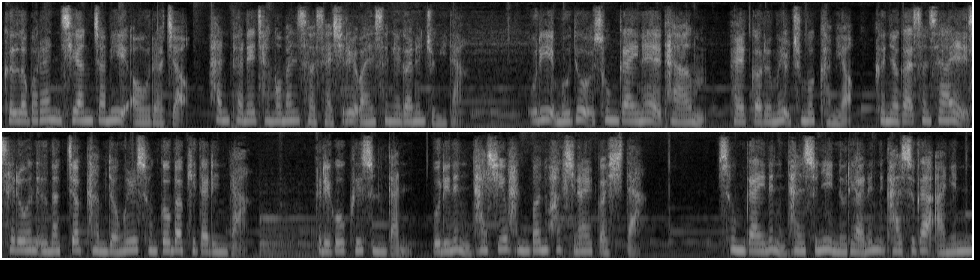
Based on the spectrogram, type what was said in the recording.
글로벌한 지향점이 어우러져 한편의 장엄한 서사시를 완성해가는 중이다. 우리 모두 송가인의 다음 발걸음을 주목하며 그녀가 선사할 새로운 음악적 감동을 손꼽아 기다린다. 그리고 그 순간 우리는 다시 한 번 확신할 것이다. 송가인은 단순히 노래하는 가수가 아닌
